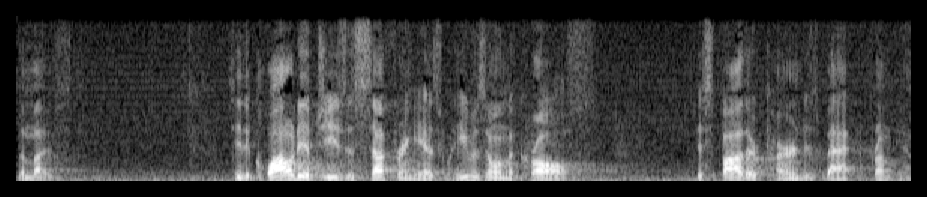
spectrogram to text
the most. See, the quality of Jesus' suffering is when he was on the cross, his Father turned his back from him.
